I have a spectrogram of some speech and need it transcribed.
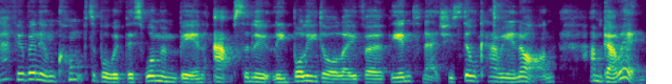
I feel really uncomfortable with this woman being absolutely bullied all over the internet. She's still carrying on. I'm going.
